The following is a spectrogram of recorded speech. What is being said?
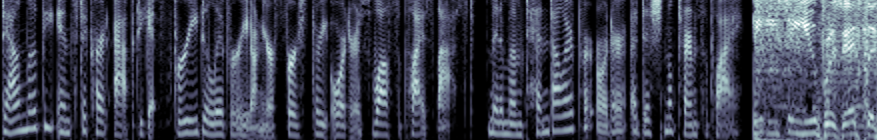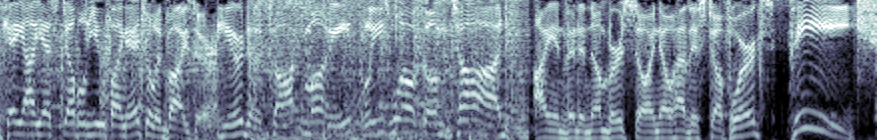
Download the Instacart app to get free delivery on your first three orders while supplies last. Minimum $10 per order, additional term supply. ECU presents the KISW Financial Advisor. Here to talk money, please welcome Todd. I invented numbers, so I know how this stuff works. Pietzsch.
